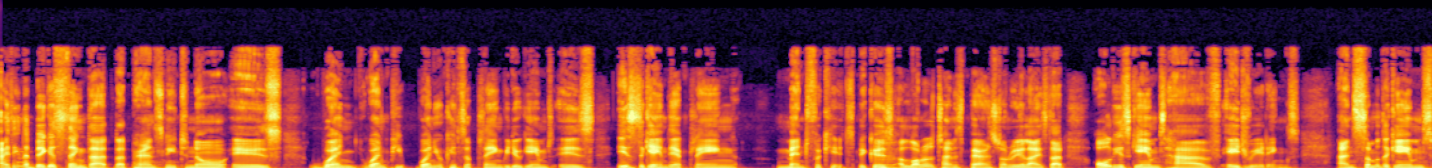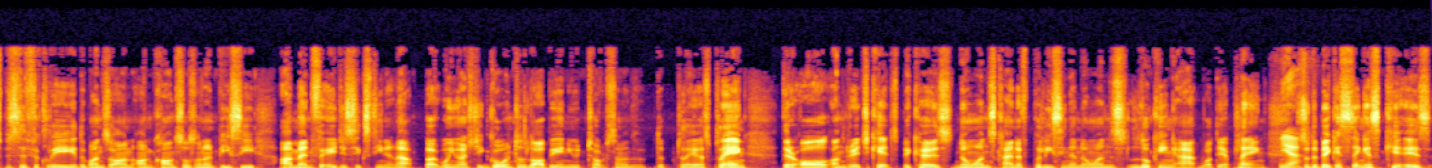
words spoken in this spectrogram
I think the biggest thing that that parents need to know is when when people when your kids are playing video games is is the game they're playing meant for kids because a lot of the times parents don't realize that all these games have age ratings and some of the games specifically the ones on, on consoles and on pc are meant for ages 16 and up. But when you actually go into the lobby and you talk to some of the, the players playing they're all underage kids because no one's kind of policing them. No one's looking at what they're playing. Yeah. so the biggest thing is ki- is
